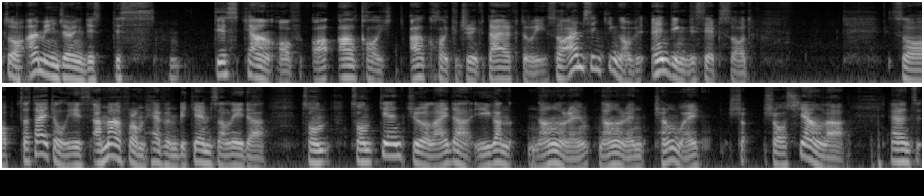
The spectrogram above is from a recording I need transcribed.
So I'm enjoying this this this can of uh, alcoholic alcoholic drink directly. So I'm thinking of ending this episode. So the title is A Man from Heaven became a Leader. 从从天竺来的一个男人，男人成为首首相了。And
